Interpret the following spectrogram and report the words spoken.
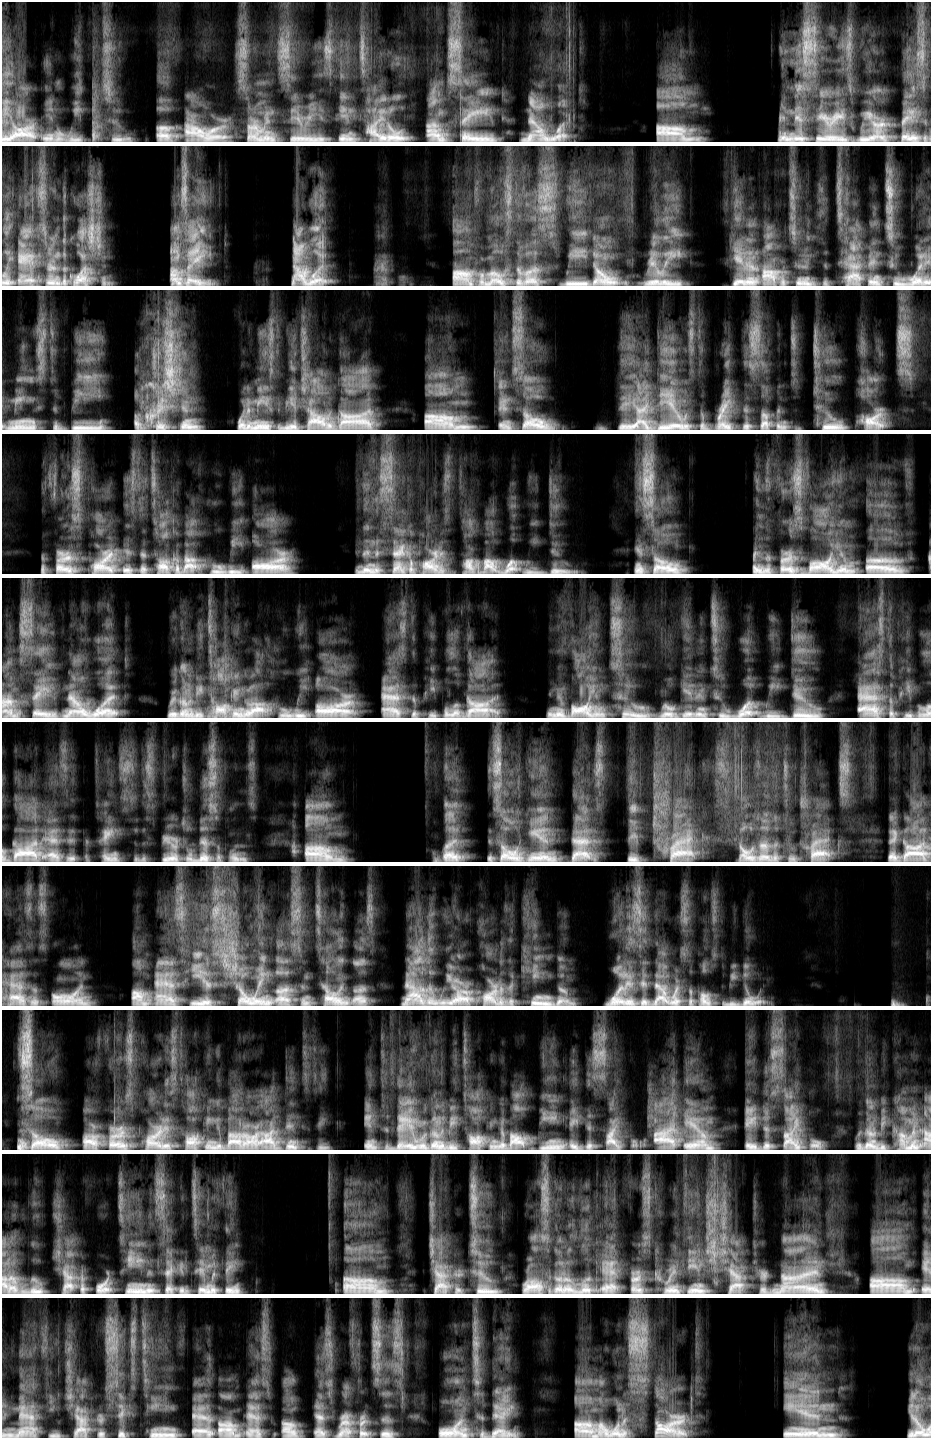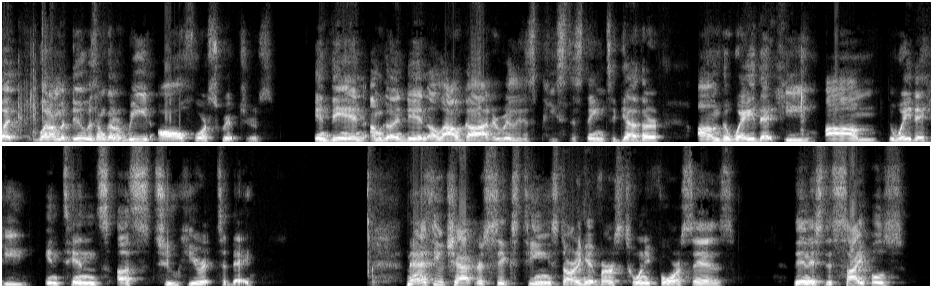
We are in week two of our sermon series entitled I'm Saved, Now What? Um, in this series, we are basically answering the question I'm saved, now what? Um, for most of us, we don't really get an opportunity to tap into what it means to be a Christian, what it means to be a child of God. Um, and so the idea was to break this up into two parts. The first part is to talk about who we are, and then the second part is to talk about what we do. And so, in the first volume of I'm Saved Now What, we're going to be talking about who we are as the people of God. And in volume two, we'll get into what we do as the people of God as it pertains to the spiritual disciplines. Um, but so again, that's the tracks. Those are the two tracks that God has us on um, as He is showing us and telling us now that we are a part of the kingdom, what is it that we're supposed to be doing? So, our first part is talking about our identity. And today we're going to be talking about being a disciple. I am a disciple. We're going to be coming out of Luke chapter 14 and Second Timothy um, chapter 2. We're also going to look at First Corinthians chapter 9 um, and Matthew chapter 16 as, um, as, uh, as references on today. Um, I want to start in, you know what? What I'm to do is I'm to read all four scriptures and then I'm to then allow God to really just piece this thing together um, the way that he um, the way that he intends us to hear it today. Matthew chapter 16, starting at verse 24, says, Then his disciples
